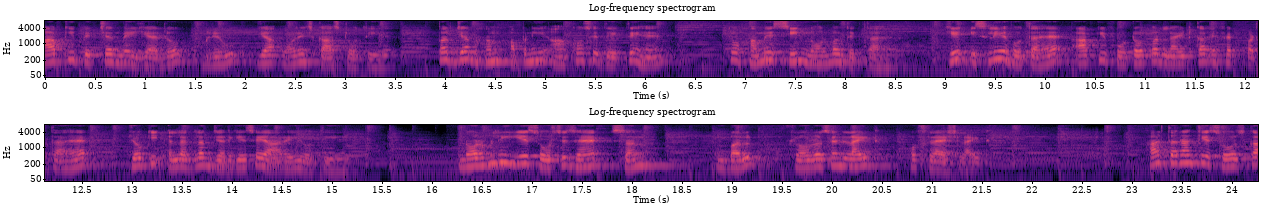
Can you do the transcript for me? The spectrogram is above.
आपकी पिक्चर में येलो, ब्लू या ऑरेंज कास्ट होती है। पर जब हम अपनी आँखों से देखते हैं तो हमें सीन नॉर्मल दिखता है। ये इसलिए होता है, आपकी फ़ोटो पर लाइट का इफ़ेक्ट पड़ता है, जो कि अलग अलग ज़रिए से आ रही होती है। नॉर्मली ये सोर्सेज हैं सन बल्ब फ्लोरोसेंट लाइट और फ्लैश लाइट हर तरह के सोर्स का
